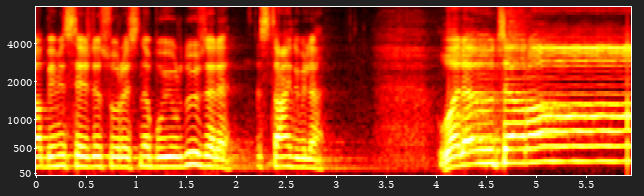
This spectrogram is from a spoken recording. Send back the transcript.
Rabbimiz Secde suresinde buyurduğu üzere Estaizu billah. ولو ترى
